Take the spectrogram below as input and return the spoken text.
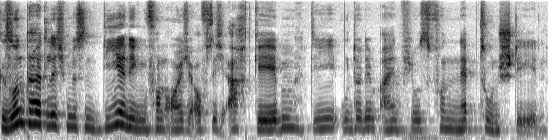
Gesundheitlich müssen diejenigen von euch auf sich Acht geben, die unter dem Einfluss von Neptun stehen.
